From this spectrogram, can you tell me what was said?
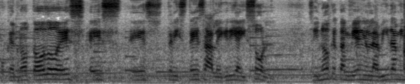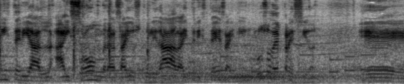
porque no todo es, es, es tristeza, alegría y sol sino que también en la vida ministerial hay sombras, hay oscuridad, hay tristeza, incluso depresión. Eh,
